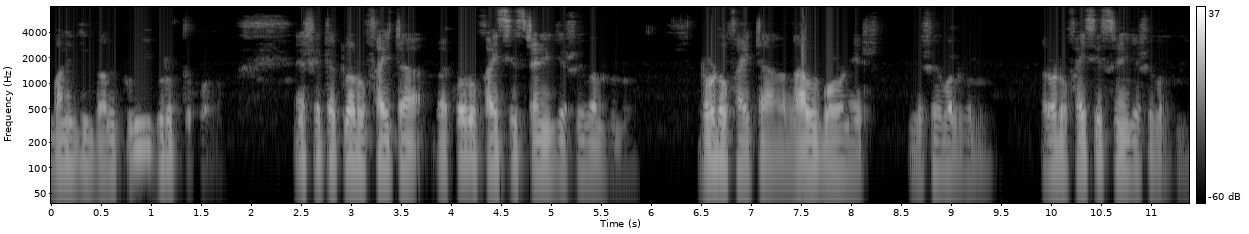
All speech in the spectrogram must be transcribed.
বাণিজ্যিকভাবে খুবই গুরুত্বপূর্ণ। সেটা ক্লোরোফাইটা বা ক্লোরোফাইসিস শ্রেণির যে শৈবালগুলো রোডোফাইটা লাল বর্ণের যে শৈবালগুলো রোডোফাইসিস শ্রেণির যে শৈবালগুলো,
